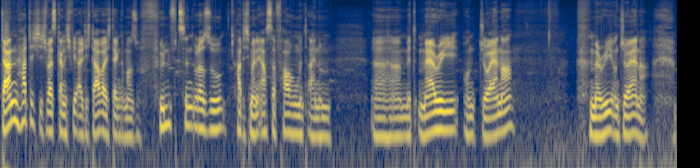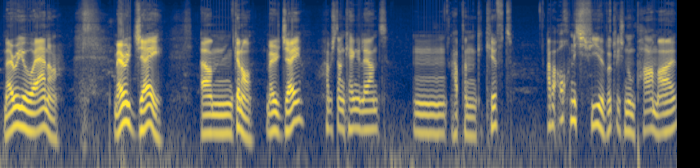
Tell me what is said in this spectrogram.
Dann hatte ich, ich weiß gar nicht, wie alt ich da war, ich denke mal so 15 oder so, hatte ich meine erste Erfahrung mit einem, äh, mit Mary und Joanna. Mary und Joanna. Mary Joanna. Mary J. Ähm, genau, Mary J habe ich dann kennengelernt. Hm, habe dann gekifft. Aber auch nicht viel, wirklich nur ein paar Mal.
